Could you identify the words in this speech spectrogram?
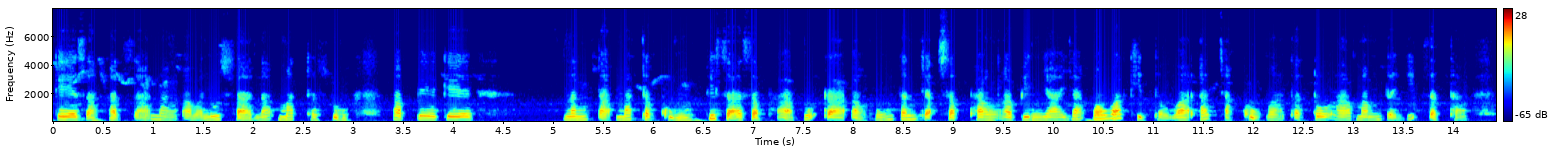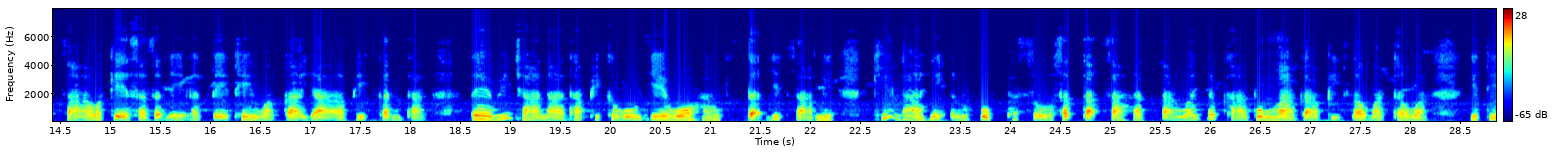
เกสหัสสานังอมนุสสานะมัทธสุงอเปเกนันตมัตตคุงทิสาสภาพุราอหุงตันจะสัพพังอภิญญายะมะวะคิตวาทัจจักขุมาตโตอามัมตยิสัทธา สาวเกสสเนละเตเทวกายาอภิกันตาเตวิชานาถพิกโวเยโวหังกิตยิสามิคิลาหิอนุปุปพโสสัตตสหัสสาวยขาปุมมากาปิลวัตวะอิทิ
